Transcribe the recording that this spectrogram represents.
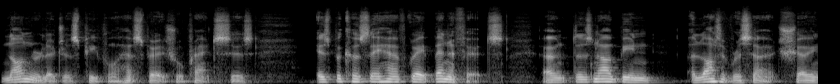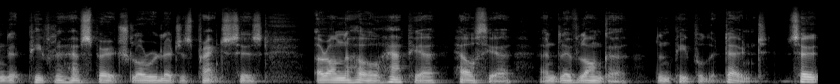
non religious people have spiritual practices, is because they have great benefits. Um, there's now been a lot of research showing that people who have spiritual or religious practices are, on the whole, happier, healthier, and live longer than people that don't. So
